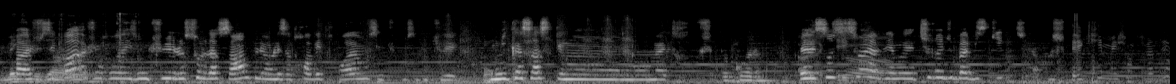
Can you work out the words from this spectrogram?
Le mec, Bah, je sais pas, genre euh, ils ont tué le soldat simple et on les a 3v3 et on s'est on s'est fait tuer. Bon. Mikasa c'était mon... mon maître, je sais pas quoi là. Et Saucisson il avait tiré du babiski. Et qui méchant tu viens de dire?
